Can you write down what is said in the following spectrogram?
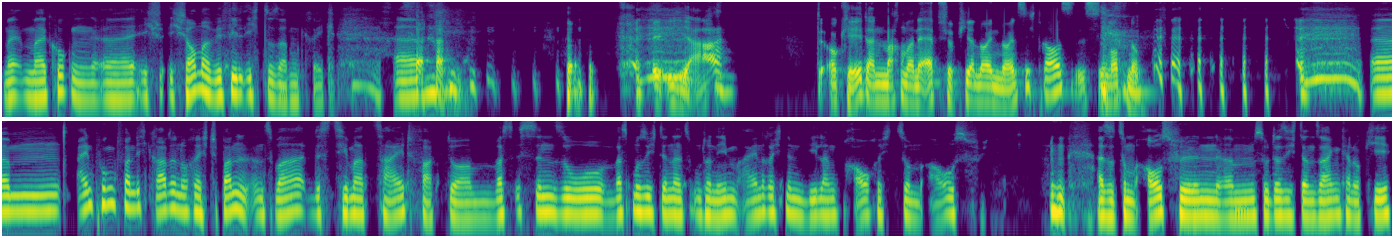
Mal, mal gucken. Äh, ich, ich schaue mal, wie viel ich zusammenkriege. Ähm. ja. Okay, dann machen wir eine App für 4,99 draus. Ist in Ordnung. ähm, ein Punkt fand ich gerade noch recht spannend, und zwar das Thema Zeitfaktor. Was ist denn so, was muss ich denn als Unternehmen einrechnen? Wie lange brauche ich zum Ausfüllen? Also zum Ausfüllen, ähm, so dass ich dann sagen kann, okay,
